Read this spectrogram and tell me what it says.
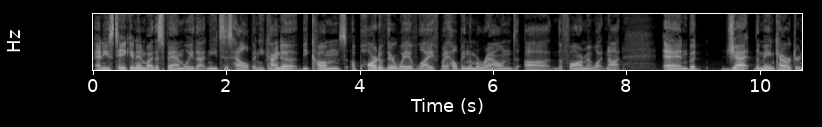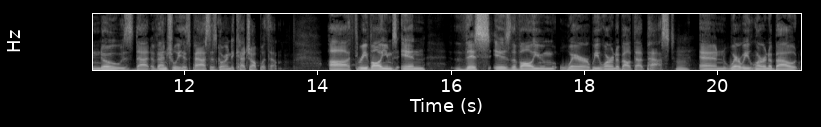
and he's taken in by this family that needs his help, and he kind of becomes a part of their way of life by helping them around uh, the farm and whatnot. And but Jet, the main character, knows that eventually his past is going to catch up with him uh, three volumes in, this is the volume where we learn about that past and where we learn about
